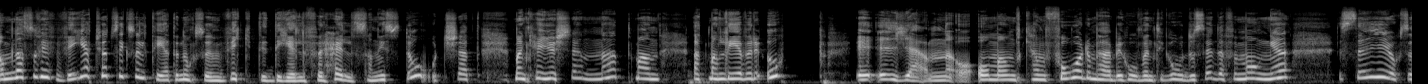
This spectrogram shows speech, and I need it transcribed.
Ja, men alltså, vi vet ju att sexualiteten också är en viktig del för hälsan i stort. Så att man kan ju känna att man, att man lever upp eh, igen om man kan få de här behoven tillgodosedda. För många säger ju också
